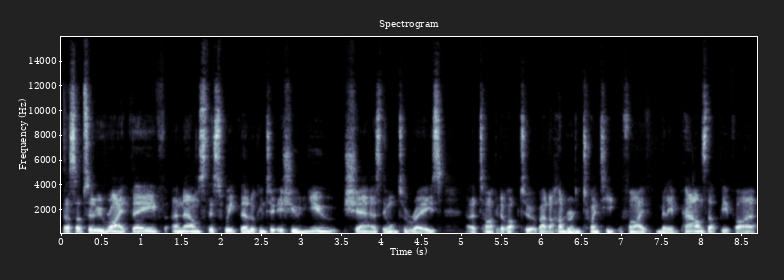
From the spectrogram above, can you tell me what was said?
That's absolutely right. They've announced this week they're looking to issue new shares. They want to raise a target of up to about 125 million pounds. That'll be via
